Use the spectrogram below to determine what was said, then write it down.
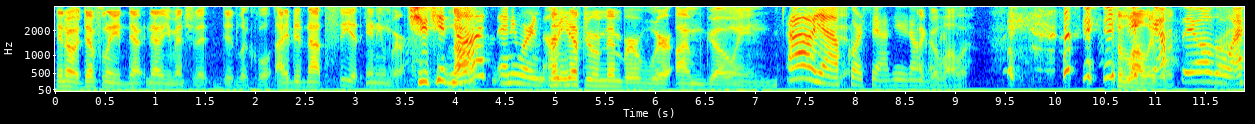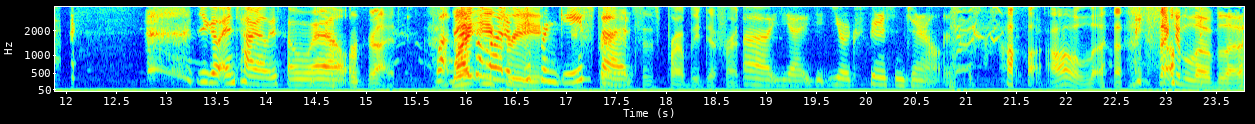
you know, it definitely now, now you mention it, did look cool. I did not see it anywhere. You did No. not anywhere in the But you have to remember where I'm going. Oh yeah, of Yeah. course, yeah. You don't. I go Lala. to you go all the way. you go entirely somewhere else. right. Well, My there's a lot of E3 different games that. experience is probably different. Uh, yeah, y- your experience in general is. is oh, lo- second low blow.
